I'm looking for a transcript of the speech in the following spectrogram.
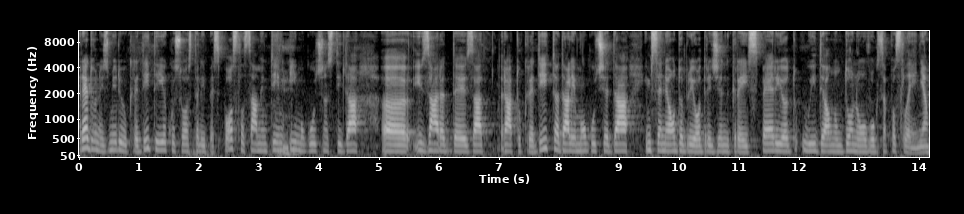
redovno izmiruju kredite iako su ostali bez posla, samim tim i mogućnosti da zarade za ratu kredita. Da li je moguće da im se ne odobri određen grace period u idealnom do novog zaposlenja?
